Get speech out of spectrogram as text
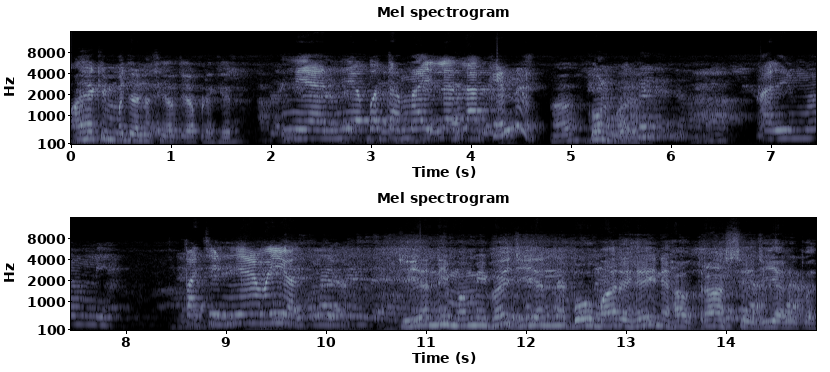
અહીંયા કેમ મજા નથી આવતી આપણે ઘેર? બધા માઇલા લાગે ને. હા કોણ મારે? મારી મમ્મી. જીયનની મમ્મી ભાઈ જીયનને બહુ મારે હે ને હાવ ત્રાસ છે જીયન ઉપર.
